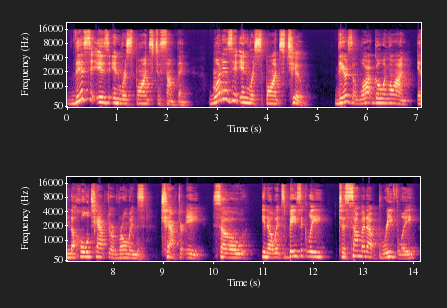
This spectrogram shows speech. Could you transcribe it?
this is in response to something. What is it in response to? There's a lot going on in the whole chapter of Romans, chapter 8. So, you know, it's basically, to sum it up briefly,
